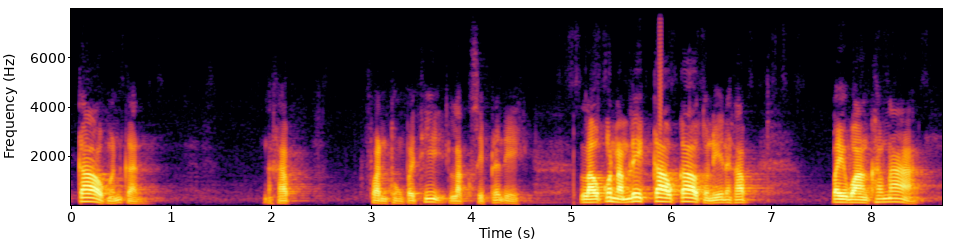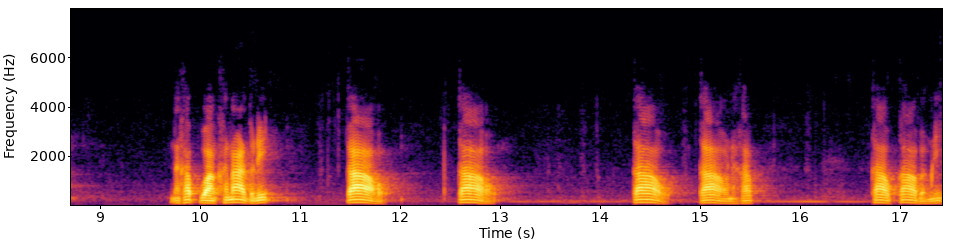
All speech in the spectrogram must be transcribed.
9 เหมือนกันนะครับ ฟันธงไปที่หลักสิบนั่นเอง เราก็นำเลข 99 ตัวนี้นะครับ ไปวางข้างหน้านะครับ วางข้างหน้าตัวนี้เก้าเก้าเก้าเก้านะครับเก้าเก้าแบบนี้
